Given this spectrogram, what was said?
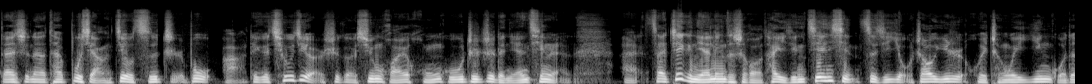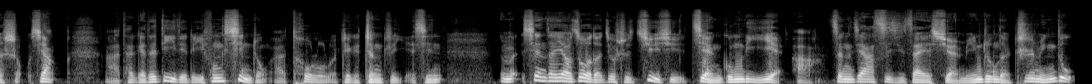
但是呢，他不想就此止步啊。这个丘吉尔是个胸怀鸿鹄之志的年轻人，哎，在这个年龄的时候，他已经坚信自己有朝一日会成为英国的首相啊。他给他弟弟的一封信中啊，透露了这个政治野心。那么现在要做的就是继续建功立业啊，增加自己在选民中的知名度。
